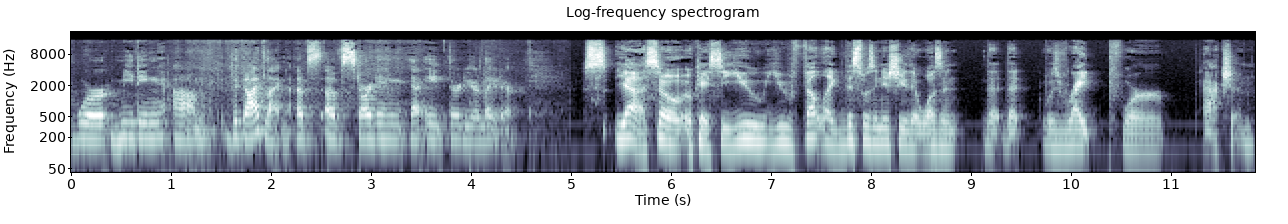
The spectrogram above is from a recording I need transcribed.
were meeting um, the guideline of, of starting at 8.30 or later. Yeah. So, okay. So you, you felt like this was an issue that wasn't that that was ripe for action.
